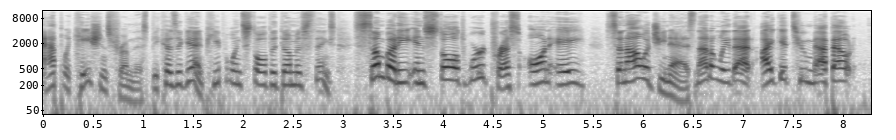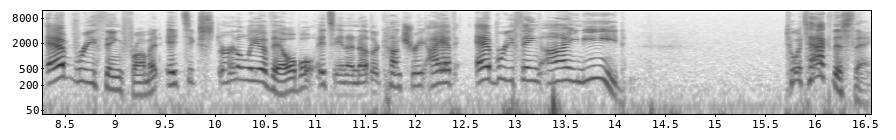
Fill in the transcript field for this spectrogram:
applications from this because again, people install the dumbest things. Somebody installed WordPress on a Synology NAS. Not only that, I get to map out everything from it. It's externally available. It's in another country. I have everything I need to attack this thing.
